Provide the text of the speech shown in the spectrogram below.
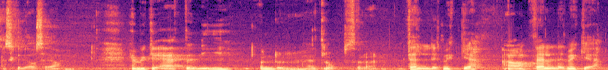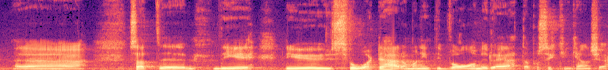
Det skulle jag säga. Hur mycket äter ni under ett lopp? Sådär? Väldigt mycket. Ja. Väldigt mycket. Eh, så att eh, det är, det är ju svårt det här om man inte är van vid att äta på cykeln kanske.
